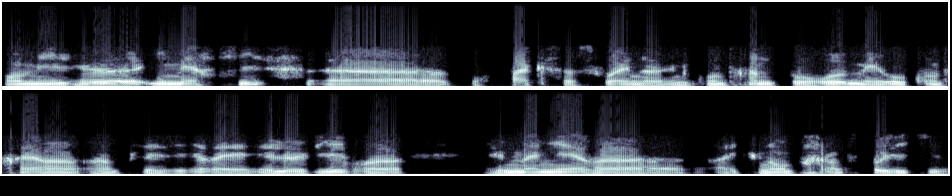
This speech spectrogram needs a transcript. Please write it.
en milieu immersif, euh, pour pas que ce soit une, une, contrainte pour eux, mais au contraire un, plaisir et, et, le vivre d'une manière avec une empreinte positive.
